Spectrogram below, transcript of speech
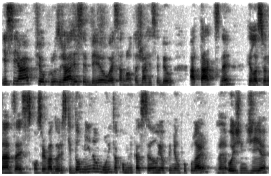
e se a Fiocruz já recebeu, essa nota já recebeu ataques, né, relacionados a esses conservadores que dominam muito a comunicação e a opinião popular né, hoje em dia,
